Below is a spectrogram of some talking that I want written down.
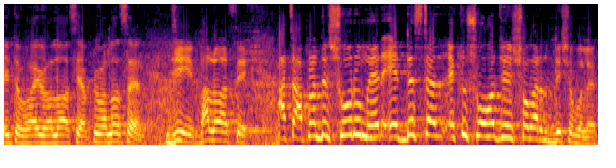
এই তো ভাই ভালো আছি। আপনি ভালো আছেন? জি ভালো আছে। আচ্ছা আপনাদের শোরুমের অ্যাড্রেসটা একটু সহজে সবার উদ্দেশ্যে বলেন।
